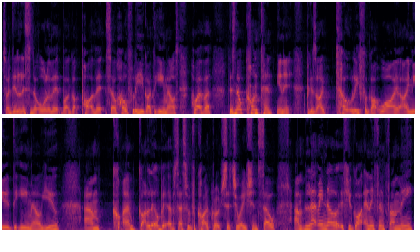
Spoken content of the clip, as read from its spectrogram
so i didn't listen to all of it but i got part of it so hopefully you got the emails however there's no content in it because i totally forgot why i needed to email you um I've got a little bit obsessed with the cockroach situation. So um, let me know if you got anything from me,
